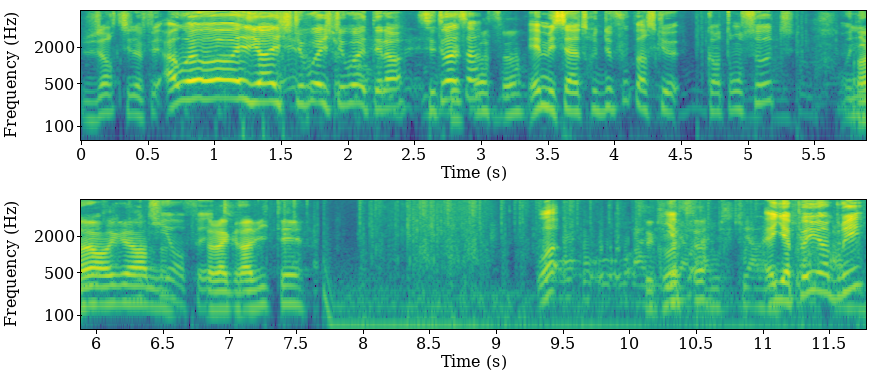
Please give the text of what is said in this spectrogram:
Genre, tu l'as fait... Ah ouais, ouais, ouais, ouais, je te vois, je te vois, t'es là C'est toi, ça? Eh mais c'est un truc de fou parce que quand on saute, on est Ouais, regarde. en fait. C'est la gravité. What C'est quoi, ça Eh, y a pas eu un bruit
